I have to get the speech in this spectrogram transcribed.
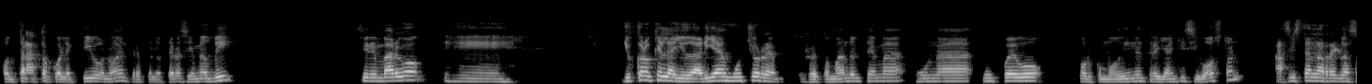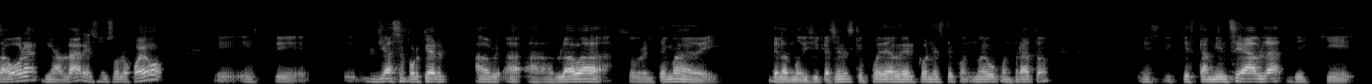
contrato colectivo, ¿no? Entre peloteros y MLB. Sin embargo, eh, yo creo que le ayudaría mucho, retomando el tema, un juego por comodín entre Yankees y Boston. Así están las reglas ahora, ni hablar, es un solo juego. Eh, este, ya sé por qué hablaba sobre el tema de, las modificaciones que puede haber con este nuevo contrato, es, que también se habla de que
